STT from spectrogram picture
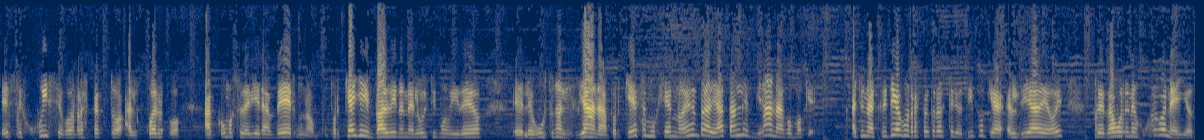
ese juicio con respecto al cuerpo, a cómo se debiera ver, uno, ¿por qué a J Balvin en el último video eh, le gusta una lesbiana? ¿Por qué esa mujer no es en realidad tan lesbiana? Como que hay una crítica con respecto a los estereotipos que el día de hoy se va a poner en juego en ellos.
